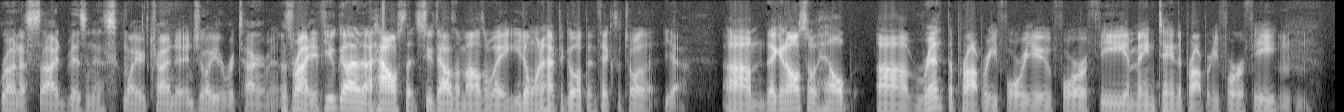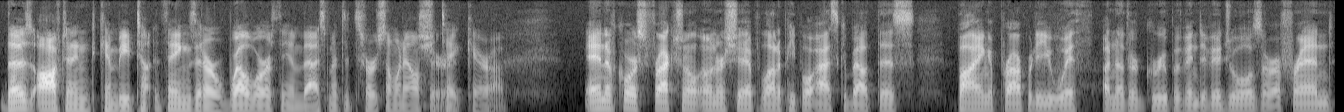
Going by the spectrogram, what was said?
run a side business while you're trying to enjoy your retirement. That's right. If you got a house that's 2,000 miles away, you don't want to have to go up and fix the toilet. Yeah, Um, they can also help uh, rent the property for you for a fee and maintain the property for a fee. Mm-hmm. Those often can be t- things that are well worth the investment that's for someone else Sure. to take care of. and of course fractional ownership. A lot of people ask about this: buying a property with another group of individuals or a friend.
